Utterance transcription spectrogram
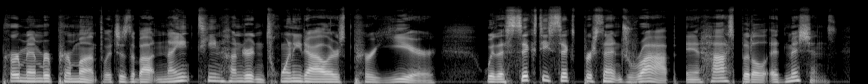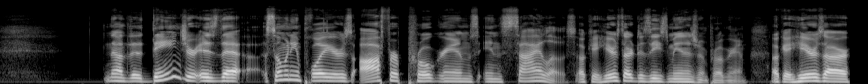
per member per month, which is about $1,920 per year, with a 66% drop in hospital admissions. Now, the danger is that so many employers offer programs in silos. Okay, here's our disease management program. Okay, here's our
